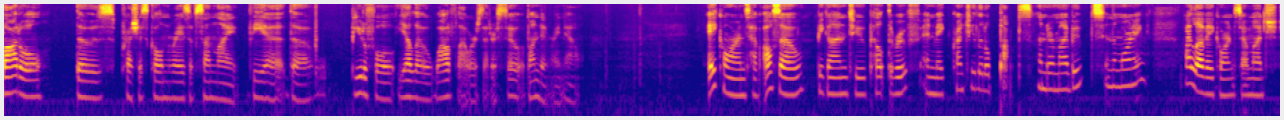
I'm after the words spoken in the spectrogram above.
bottle those precious golden rays of sunlight via the beautiful yellow wildflowers that are so abundant right now. Acorns have also begun to pelt the roof and make crunchy little pops under my boots in the morning. I love acorns so much.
